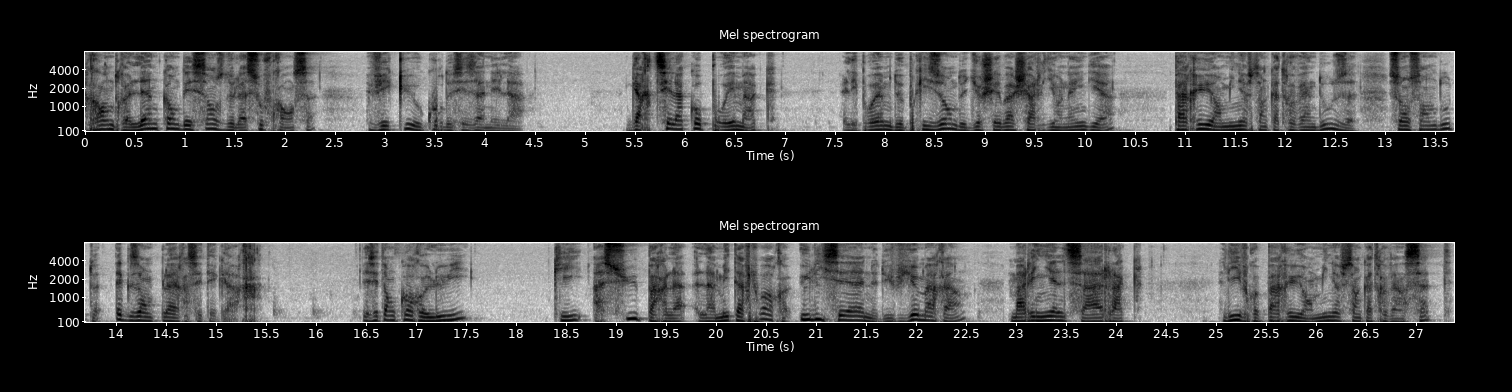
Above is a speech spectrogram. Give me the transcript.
rendre l'incandescence de la souffrance vécue au cours de ces années-là. Garcelako Poemak, les poèmes de prison de Joseba India, parus en 1992, sont sans doute exemplaires à cet égard. Et c'est encore lui qui a su, par la, métaphore ulycéenne du vieux marin, Mariniel Saharak, livre paru en 1987,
